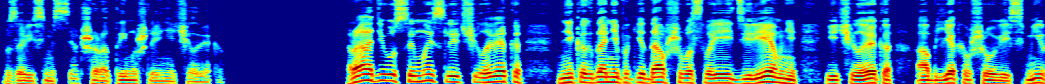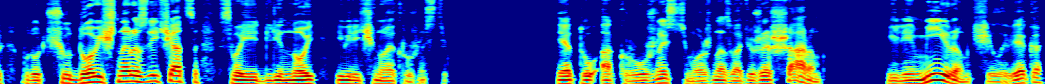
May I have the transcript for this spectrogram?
в зависимости от широты мышления человека. Радиусы мысли человека, никогда не покидавшего своей деревни, и человека, объехавшего весь мир, будут чудовищно различаться своей длиной и величиной окружности. Эту окружность можно назвать уже шаром или миром человека,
